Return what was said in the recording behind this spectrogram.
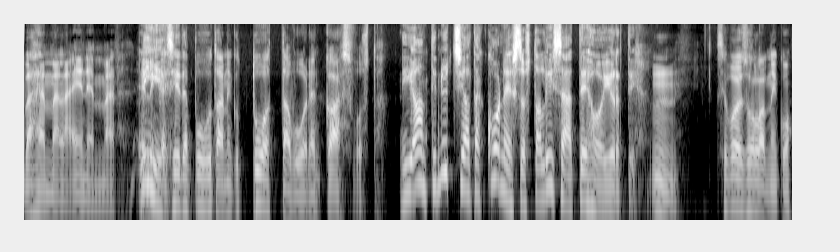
vähemmällä enemmän. Niin. Eli siitä puhutaan niin kuin tuottavuuden kasvusta. Niin Antti, nyt sieltä koneistosta lisää teho irti. Mm. Se voisi olla niin kuin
